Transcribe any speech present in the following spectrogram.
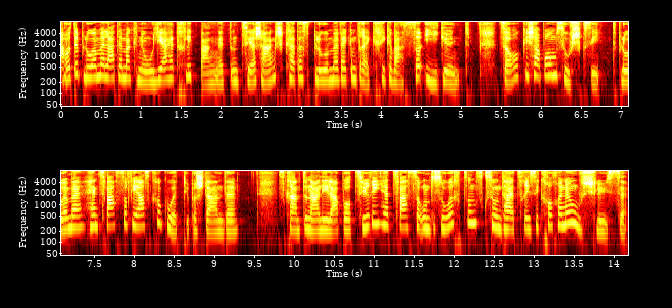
Auch der Blumenladen Magnolia hat etwas gebangt und zuerst Angst gehabt, dass die Blumen wegen dem dreckigen Wasser eingehen. Die Sorge war aber umsonst. Die Blumen haben das Wasserfiasko gut überstanden. Das kantonale Labor Zürich hat das Wasser untersucht und das Gesundheitsrisiko ausschliessen.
